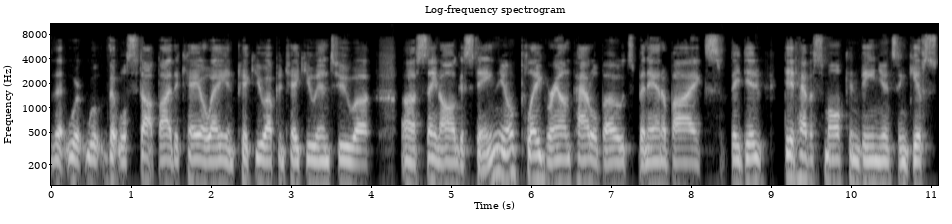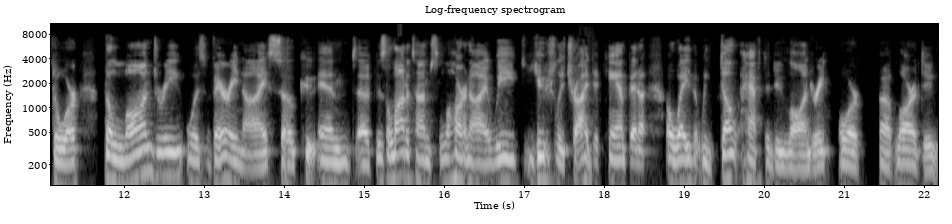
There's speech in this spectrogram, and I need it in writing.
that will, that will stop by the KOA and pick you up and take you into uh, uh St. Augustine. You know, playground, paddle boats, banana bikes. They did did have a small convenience and gift store. The laundry was very nice. So, and because uh, a lot of times Laura and I, we usually try to camp in a, a way that we don't have to do laundry or uh, Laura do.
